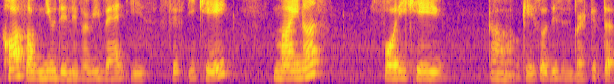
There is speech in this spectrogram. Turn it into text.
Cost of new delivery van is 50k minus 40k uh, okay so this is bracketed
